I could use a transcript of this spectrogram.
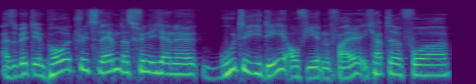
Also mit dem Poetry Slam, das finde ich eine gute Idee auf jeden Fall. Ich hatte vor,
